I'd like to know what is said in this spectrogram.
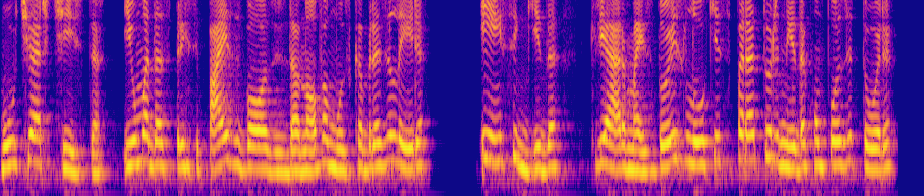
multiartista e uma das principais vozes da nova música brasileira, e em seguida criar mais dois looks para a turnê da compositora,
